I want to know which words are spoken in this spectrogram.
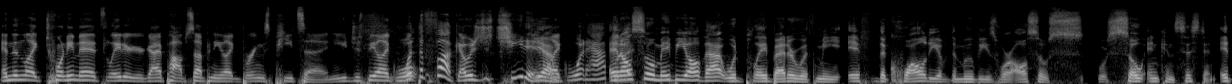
and then like 20 minutes later, your guy pops up and he like brings pizza, and you just be like, "What the fuck? I was just cheated. Yeah. Like, what happened?" And also, maybe all that would play better with me if the quality of the movies were also s- were so inconsistent. It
